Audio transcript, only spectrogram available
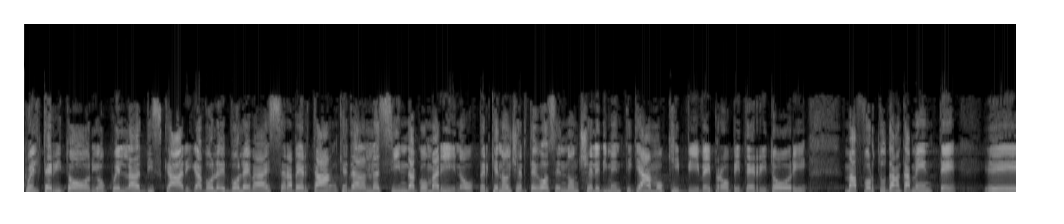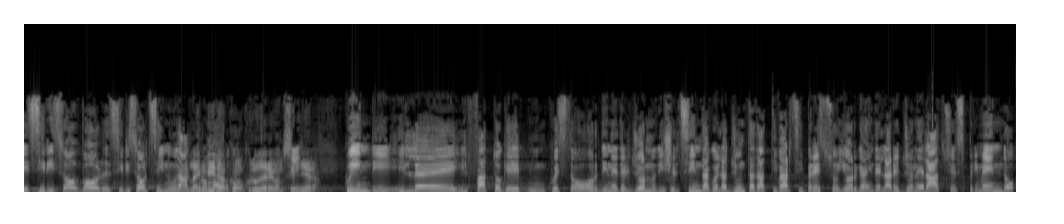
quel territorio, quella discarica, voleva essere aperta anche dal sindaco Marino, perché noi certe cose non ce le dimentichiamo chi vive i propri territori, ma fortunatamente eh, si, risol si, risolse in un altro modo. Quindi il, il, fatto che in questo ordine del giorno dice il sindaco e la giunta ad attivarsi presso gli organi della Regione Lazio esprimendo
